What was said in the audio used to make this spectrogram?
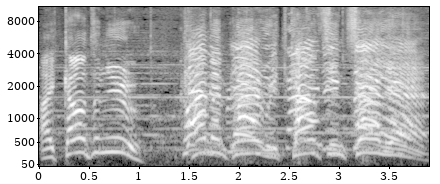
I count on you. Come and play with Count Italia!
